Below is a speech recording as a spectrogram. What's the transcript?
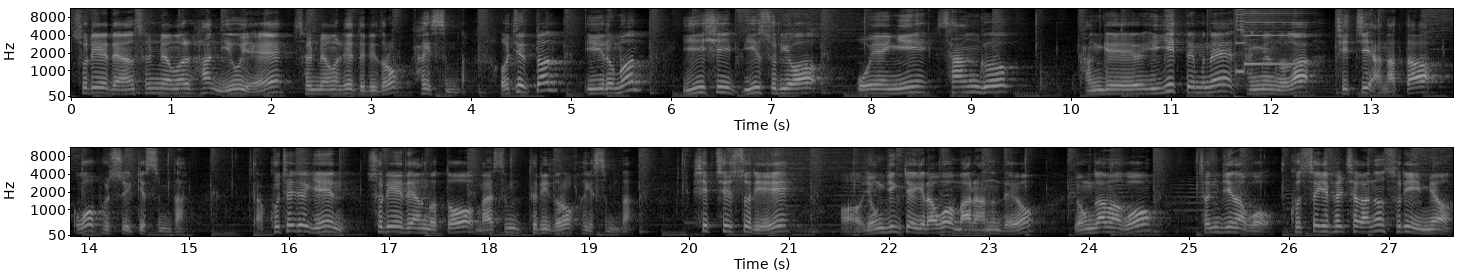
수리에 대한 설명을 한 이후에 설명을 해드리도록 하겠습니다. 어쨌든 이 이름은 22수리와 오행이 상극 관계이기 때문에 장명가가 짓지 않았다고 볼 수 있겠습니다. 자, 구체적인 수리에 대한 것도 말씀드리도록 하겠습니다. 17수리 어, 용진격이라고 말을 하는데요. 용감하고 전진하고 굳세게 펼쳐가는 수리이며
